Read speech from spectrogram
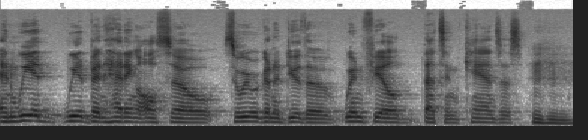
and we had we had been heading also, so we were going to do the Winfield that's in Kansas. Mhm.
